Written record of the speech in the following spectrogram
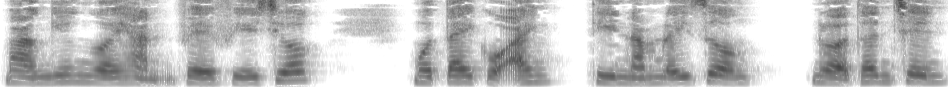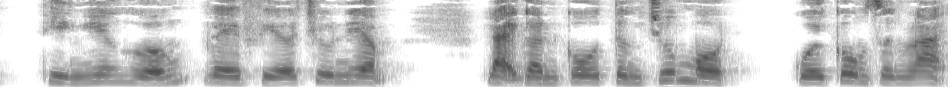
mà nghiêng người hẳn về phía trước. Một tay của anh thì nắm lấy giường, nửa thân trên thì nghiêng hướng về phía Chu Niệm, lại gần cô từng chút một, cuối cùng dừng lại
